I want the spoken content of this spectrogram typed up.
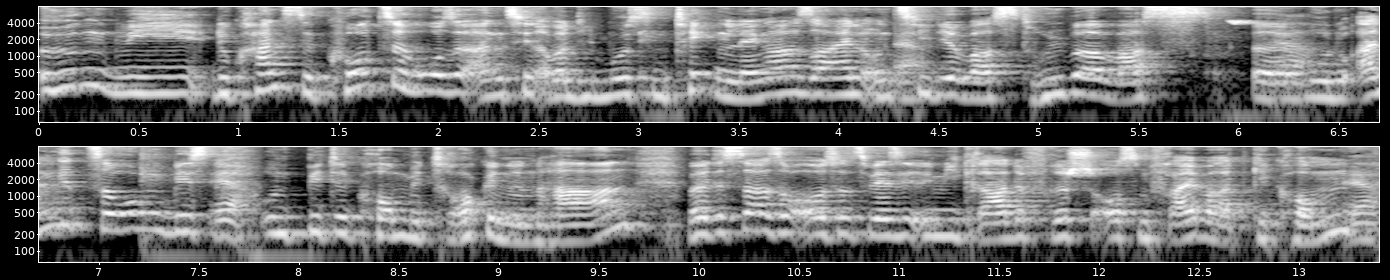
irgendwie, du kannst eine kurze Hose anziehen, aber die muss einen Ticken länger sein und zieh dir was drüber, was, äh, Ja. wo du angezogen bist Ja. und bitte komm mit trockenen Haaren, weil das sah so aus, als wäre sie irgendwie gerade frisch aus dem Freibad gekommen. Ja.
